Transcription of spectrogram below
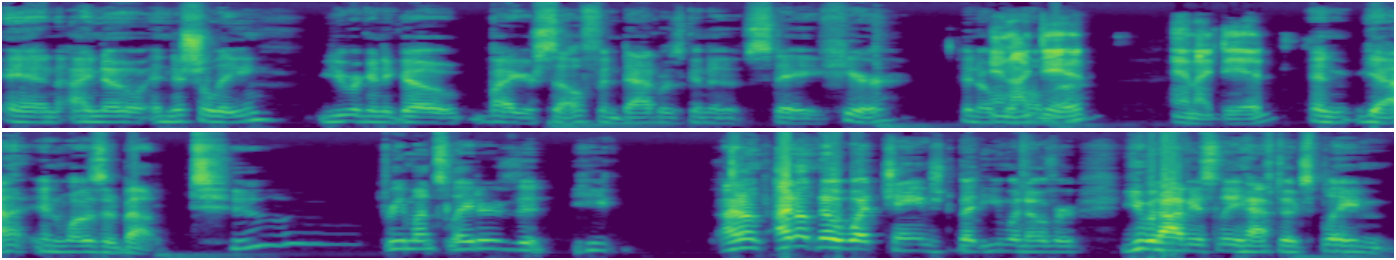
And I know initially you were going to go by yourself and dad was going to stay here in Oklahoma. And I did. And I did. And yeah, and what was it about two three months later that he I don't I don't know what changed, but he went over. You would obviously have to explain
